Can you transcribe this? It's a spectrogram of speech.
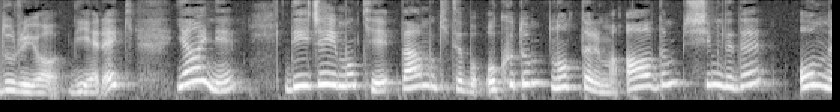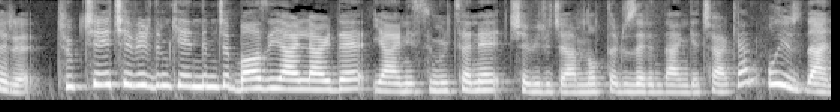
duruyor diyerek. Yani diyeceğim o ki ben bu kitabı okudum, notlarımı aldım. Şimdi de onları Türkçe'ye çevirdim kendimce. Bazı yerlerde yani simultane çevireceğim notlar üzerinden geçerken. O yüzden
